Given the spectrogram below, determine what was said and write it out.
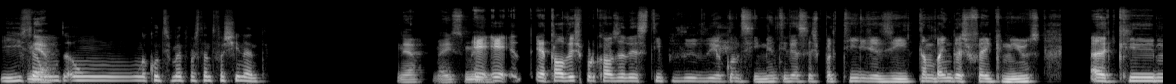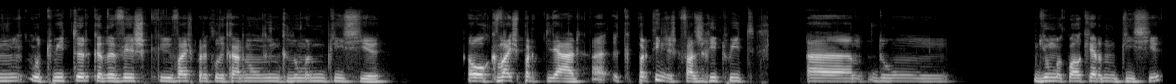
E isso yeah. é um, um acontecimento bastante fascinante. É, é isso mesmo. É, é, é, talvez por causa desse tipo de, de, acontecimento e dessas partilhas e também das fake news a que hum, o Twitter, cada vez que vais para clicar num link de uma notícia ou que vais partilhar, ah, que partilhas, que fazes retweet uh, de, um, de uma qualquer notícia,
